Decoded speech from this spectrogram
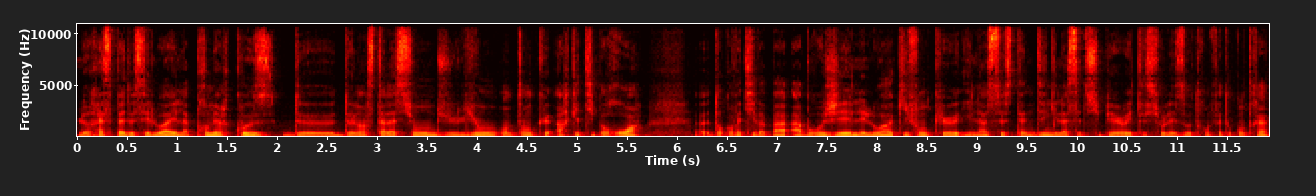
le respect de ces lois est la première cause de, de l'installation du lion en tant qu'archétype roi. Euh, donc en fait, il va pas abroger les lois qui font qu'il a ce standing, il a cette supériorité sur les autres. En fait, au contraire,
